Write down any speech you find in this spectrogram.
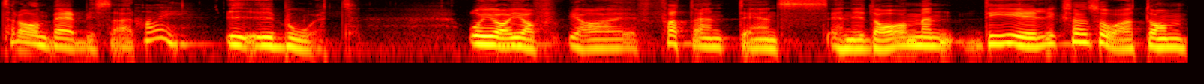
tranbebisar Oj. i, i boet. Och jag, jag, jag fattar inte ens än idag, men det är liksom så att de,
